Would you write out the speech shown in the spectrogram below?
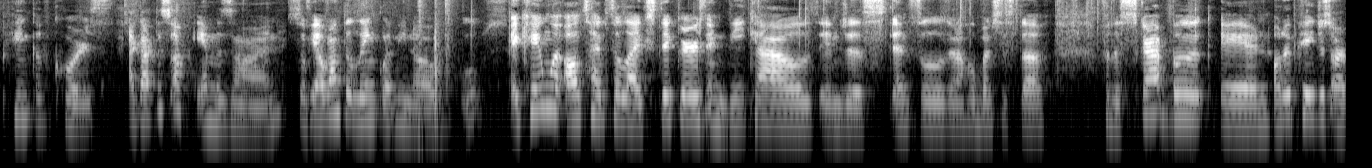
pink, of course. I got this off Amazon. So if y'all want the link, let me know. Oops. It came with all types of like stickers and decals and just stencils and a whole bunch of stuff for the scrapbook and all the pages are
